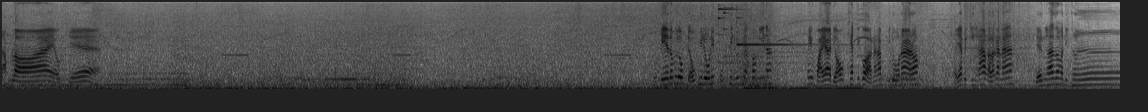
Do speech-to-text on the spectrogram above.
ฮึ่มดับเลยโอเค โอเคท่านผู้ชมเดี๋ยววิดีโอนี้ผมปิดไว้เพียงเท่านี้นะ ไม่ไหวอะ เดี๋ยวเอาแคทดีกว่านะครับวิดีโอหน้าเนาะขออนุญาตไปกินข้าวกันแล้วกันนะ เจอกันครับสวัสดีครับ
